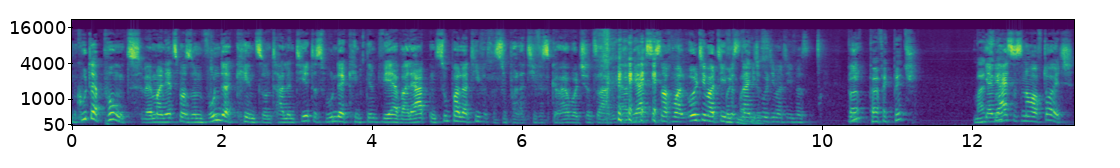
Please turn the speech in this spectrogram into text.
Ein guter Punkt, wenn man jetzt mal so ein Wunderkind, so ein talentiertes Wunderkind nimmt wie er, weil er hat ein superlatives, ein superlatives Gehör, wollte ich schon sagen. Äh, wie heißt es nochmal? Ultimatives, ultimatives, nein, nicht ultimatives. Wie? Perfect Pitch? Meinst ja, wie du? heißt es nochmal auf Deutsch?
